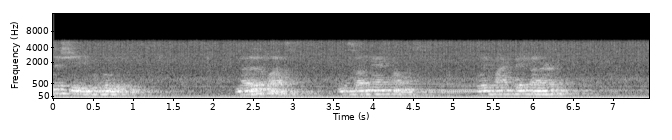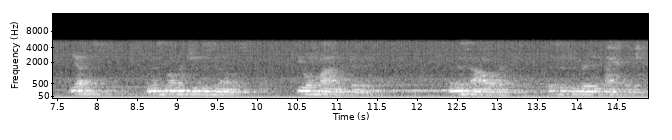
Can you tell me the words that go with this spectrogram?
Blessed is she who believes. Nevertheless, when the Son of Man comes, will he find faith on earth? Yes, in this moment Jesus knows he will find faith. In this hour, this is the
